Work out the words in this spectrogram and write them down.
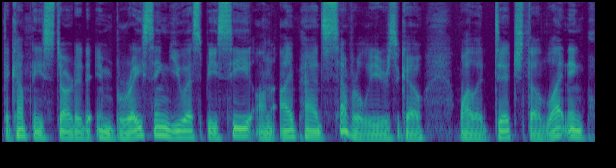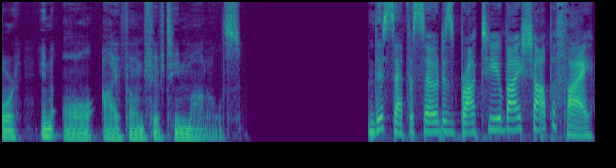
The company started embracing USB C on iPads several years ago, while it ditched the Lightning port in all iPhone 15 models. This episode is brought to you by Shopify.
